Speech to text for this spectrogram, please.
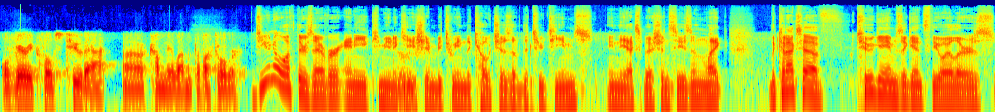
or very close to that, uh, come the 11th of October. Do you know if there's ever any communication between the coaches of the two teams in the exhibition season? Like the Canucks have two games against the Oilers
